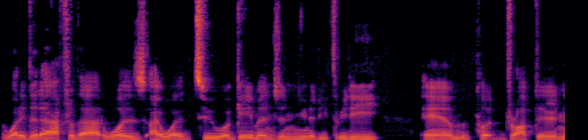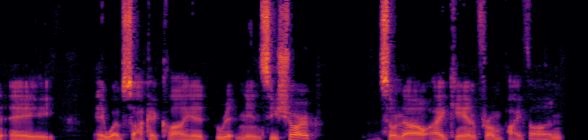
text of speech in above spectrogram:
what i did after that was i went to a game engine unity 3d and put dropped in a a WebSocket client written in C sharp. So now I can from Python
